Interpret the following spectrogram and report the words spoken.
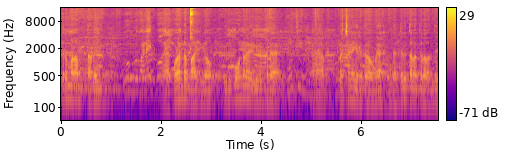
திருமணம் தடை குழந்தை பாக்கியம் இது போன்ற இருக்கிற பிரச்சனை இருக்கிறவங்க இந்த திருத்தலத்தில் வந்து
